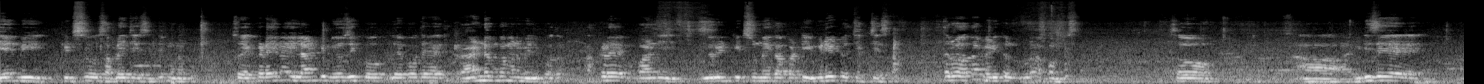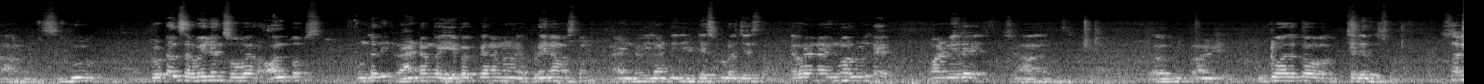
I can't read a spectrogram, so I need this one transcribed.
ఏఎన్బి కిట్స్ సప్లై చేసింది మనకు. సో ఎక్కడైనా ఇలాంటి మ్యూజిక్ లేకపోతే ర్యాండమ్గా మనం వెళ్ళిపోతాం. అక్కడే వాళ్ళని యూరిన్ కిట్స్ ఉన్నాయి కాబట్టి ఇమీడియట్ చెక్ చేస్తాం. తర్వాత మెడికల్ కూడా పంపిస్తాం. So it is a total surveillance over all pubs ఉంటుంది. ర్యాండమ్గా ఏ పక్కైనా మనం ఎప్పుడైనా వస్తాం. అండ్ ఇలాంటి టెస్ట్ కూడా చేస్తాం. ఎవరైనా ఇన్వాల్వ్ ఉంటే వాళ్ళ మీదే ఉక్కువాదతో చర్యలు తీసుకుంటాం సార్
